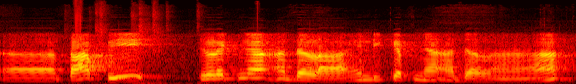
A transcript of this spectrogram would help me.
Eh, tapi jeleknya adalah, handicapnya adalah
